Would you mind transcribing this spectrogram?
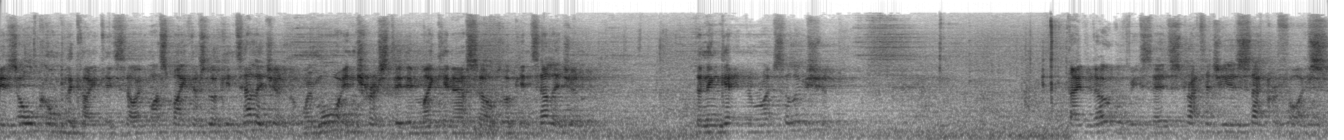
it's all complicated, so it must make us look intelligent. And we're more interested in making ourselves look intelligent than in getting right solution. David Ogilvy said strategy is sacrifice.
